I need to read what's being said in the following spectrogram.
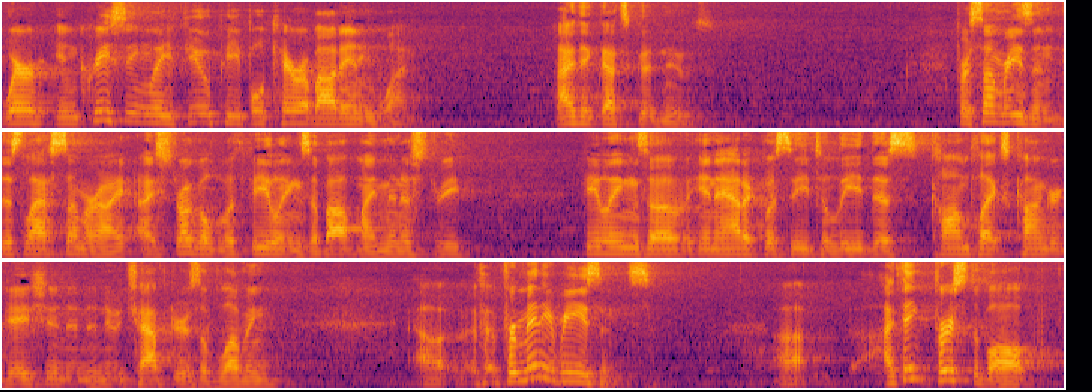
where increasingly few people care about anyone. I think that's good news. For some reason, this last summer, I, I struggled with feelings about my ministry feelings of inadequacy to lead this complex congregation into new chapters of loving uh, for many reasons. Uh, I think, first of all,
